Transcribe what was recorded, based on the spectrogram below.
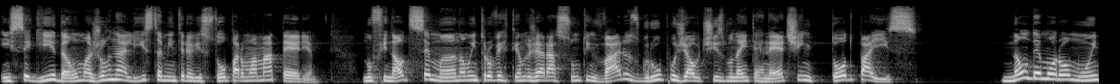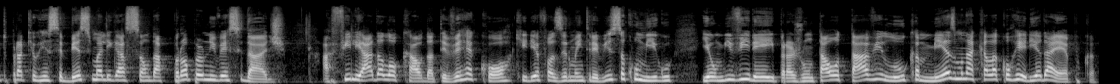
Em seguida, uma jornalista me entrevistou para uma matéria. No final de semana, o Introvertendo já era assunto em vários grupos de autismo na internet em todo o país. Não demorou muito para que eu recebesse uma ligação da própria universidade. A filiada local da TV Record queria fazer uma entrevista comigo e eu me virei para juntar Otávio e Luca mesmo naquela correria da época.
